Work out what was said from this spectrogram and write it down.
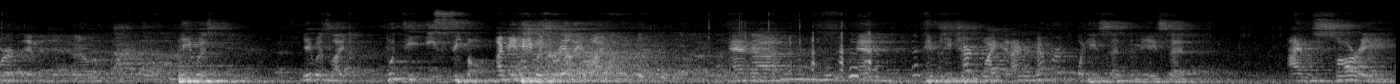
word in it, you know. He was, he was like putiissimo. I mean, he was really white. And, uh, and, and he turned white, and I remember what he said to me. He said, I'm sorry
